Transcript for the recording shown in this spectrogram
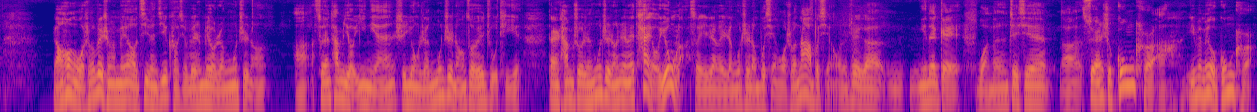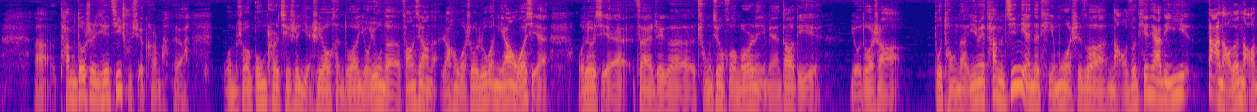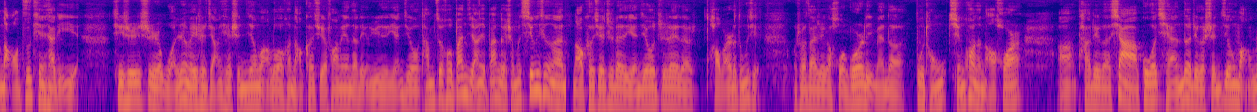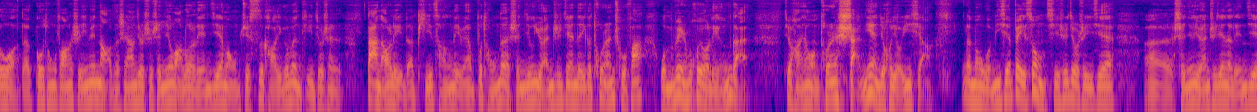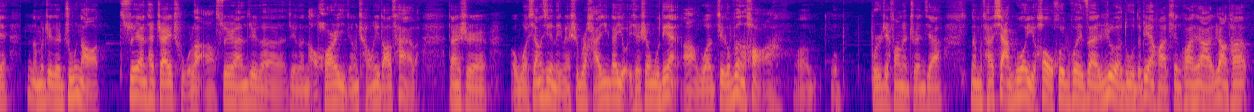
然后呢，我说为什么没有计算机科学？为什么没有人工智能？啊，虽然他们有一年是用人工智能作为主题，但是他们说人工智能认为太有用了，所以认为人工智能不行。我说那不行，我说这个你得给我们这些啊，虽然是工科啊，因为没有工科啊，他们都是一些基础学科嘛，对吧？我们说工科其实也是有很多有用的方向的。然后我说，如果你让我写，我就写在这个重庆火锅里面到底有多少不同的，因为他们今年的题目是做脑子天下第一，大脑的脑，脑子天下第一。其实是我认为是讲一些神经网络和脑科学方面的领域的研究，他们最后颁奖也颁给什么猩猩啊、脑科学之类的研究之类的好玩的东西。我说在这个火锅里面的不同情况的脑花儿啊，它这个下锅前的这个神经网络的沟通方式，因为脑子实际上就是神经网络的连接嘛。我们去思考一个问题，就是大脑里的皮层里面不同的神经元之间的一个突然触发，我们为什么会有灵感？就好像我们突然闪念就会有异响，那么我们一些背诵其实就是一些呃神经元之间的连接。那么这个猪脑虽然它摘除了啊，虽然这个这个脑花已经成为一道菜了，但是我相信里面是不是还应该有一些生物电啊？我这个问号啊，我我不是这方面专家。那么它下锅以后会不会在热度的变化情况下让它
